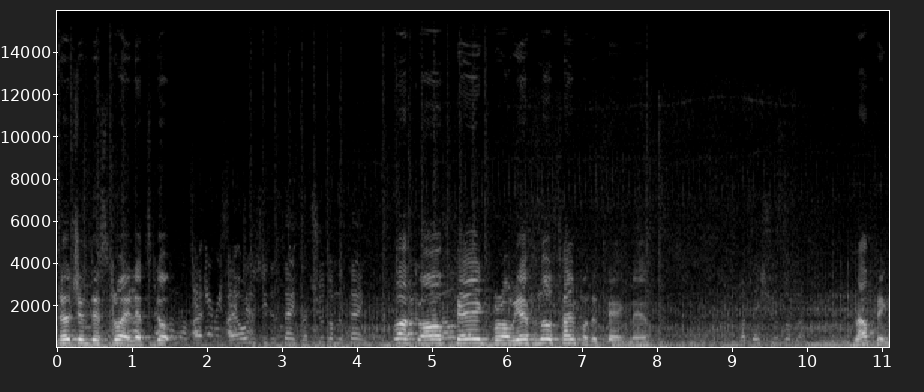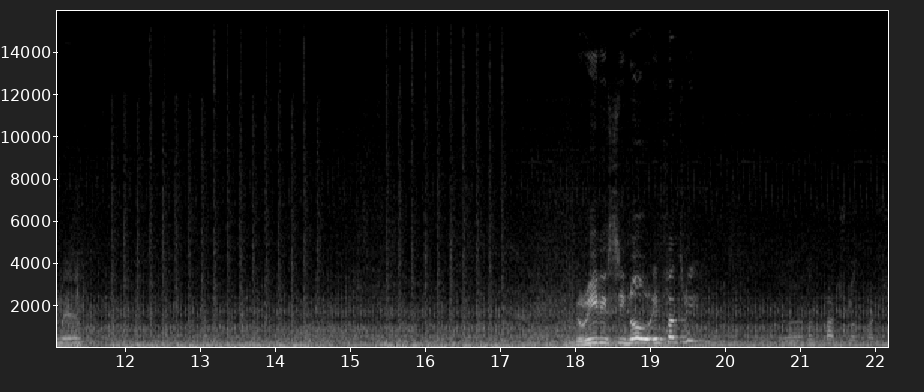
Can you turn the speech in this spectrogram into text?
Search and destroy. Let's go. I, I only see the tank. Let's shoot on the tank. Fuck off, tank, bro. We have no time for the tank, man. But they shoot on them. Nothing, man. You really see no infantry? Uh, not much, not much. Yeah,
